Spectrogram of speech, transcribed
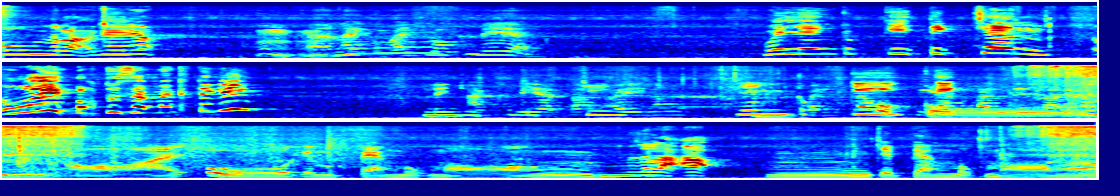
អូមត្រឡាក់គេអានេះកុំឲ្យឆ្លោះគ្នាវិញលេងទុកគីតិចចិនអូយ លេងយូគីជីលេងទុកជីតិចអូយអូគេមកពាំងមុខហ្មងស្លាក់គេពាំងមុខហ្មងហ៎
